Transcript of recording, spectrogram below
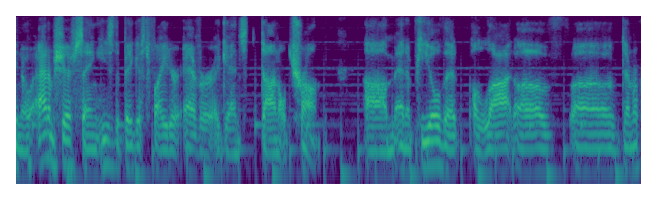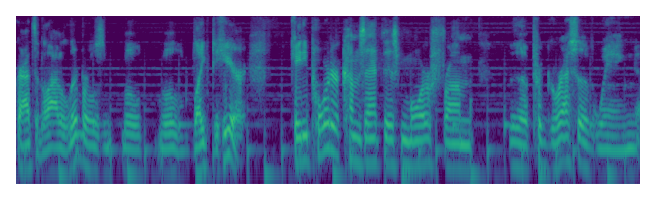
you know, Adam Schiff saying he's the biggest fighter ever against Donald Trump um, an appeal that a lot of uh, Democrats and a lot of liberals will will like to hear. Katie Porter comes at this more from the progressive wing,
